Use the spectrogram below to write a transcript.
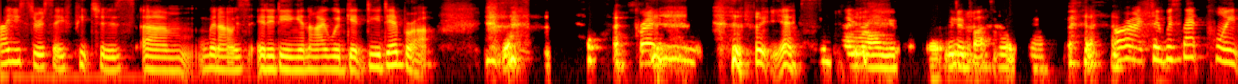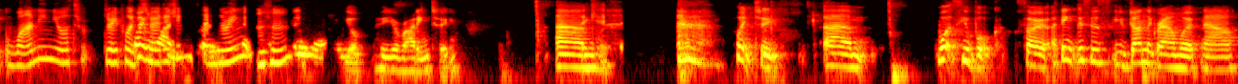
I used to receive pictures um, when I was editing, and I would get Dear Deborah. great. yes. I'm wrong inadvisable. Yeah. All right. So was that point one in your th- three point Point strategy? Tailoring? Mhm. Who you're who you're writing to. Um, Okay. point two. Um, what's your book? So I think this is you've done the groundwork now.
